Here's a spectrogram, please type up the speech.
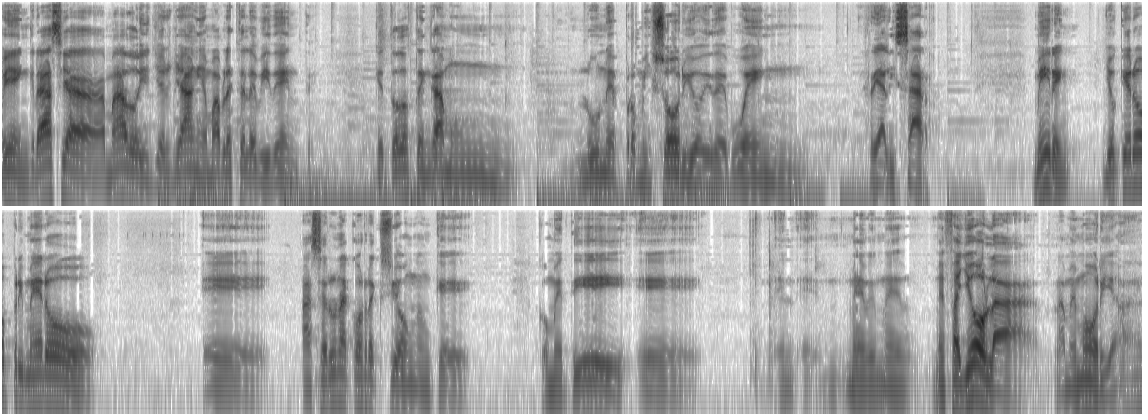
Bien, gracias, Amado Yerjan y amables televidentes. Que todos tengamos un lunes promisorio y de buen realizar. Miren, yo quiero primero eh, hacer una corrección, aunque cometí, eh, eh, me, falló la, memoria ah,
